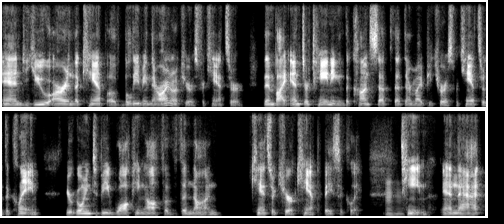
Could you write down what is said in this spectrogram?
and you are in the camp of believing there are no cures for cancer then by entertaining the concept that there might be cures for cancer the claim you're going to be walking off of the non cancer cure camp basically mm-hmm. team. And that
